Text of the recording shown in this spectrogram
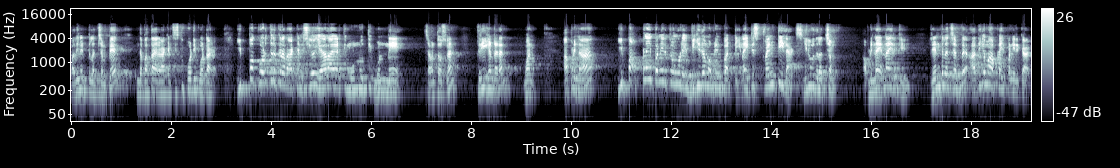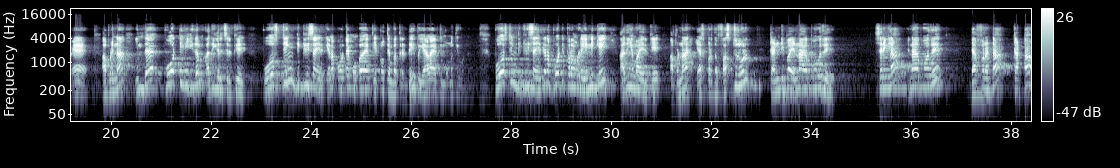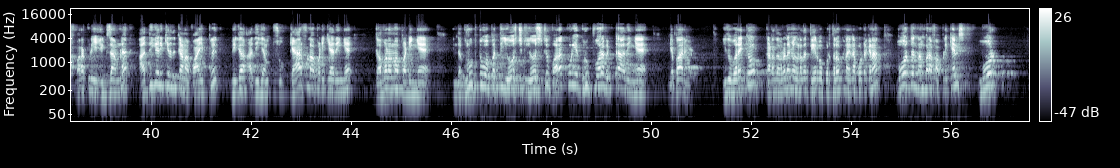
பதினெட்டு லட்சம் பேர் இந்த பத்தாயிரம் வேக்கன்சிஸ்க்கு போட்டி போட்டாங்க. இப்போ கொடுத்துருக்கிற வேக்கன்சியோ ஏழாயிரத்தி முந்நூற்றி ஒன்று seven thousand three hundred and one அப்படின்னா இப்போ அப்ளை பண்ணியிருக்கவங்களுடைய விகிதம் அப்படின்னு பார்த்தீங்கன்னா இட் இஸ் டுவெண்ட்டி லேக்ஸ் இருபது லட்சம். அப்படின்னா என்ன இருக்கு? ரெண்டு லட்சம் பேர் அதிகமாக அப்ளை பண்ணியிருக்காங்க அப்படின்னா இந்த போட்டி விகிதம் அதிகரிச்சிருக்கு. போஸ்டிங் டிக்ரீஸ் ஆயிருக்கு. ஏன்னா போன டைம் ஒன்பதாயிரத்தி எட்நூத்தி எண்பத்தி ரெண்டு இப்போ ஏழாயிரத்தி முந்நூற்றி ஒன்று போஸ்டிங் டிக்ரீஸ் ஆயிருக்கு. ஆனால் போட்டி போகிறவங்களோட எண்ணிக்கை அதிகமாயிருக்கு. அப்படின்னா as per the first rule கண்டிப்பாக என்ன ஆக போகுது? சரிங்களா? என்ன ஆக போகுது டெஃபினட்டாக கட் ஆஃப் வரக்கூடிய எக்ஸாம்ல அதிகரிக்கிறதுக்கான வாய்ப்பு மிக அதிகம். ஸோ கேர்ஃபுல்லாக படிக்காதீங்க. கவனமாக படிங்க. இந்த குரூப் டூவை பற்றி யோசிச்சுட்டு யோசிச்சுட்டு வரக்கூடிய குரூப் ஃபோரை விட்டுறாதீங்க. இங்கே பாருங்க. இது வரைக்கும் கடந்த வருடங்கள் நடந்த தேர்வை பொறுத்தளவுக்கு நான் என்ன போட்டிருக்கேன்னா more than number of applicants more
